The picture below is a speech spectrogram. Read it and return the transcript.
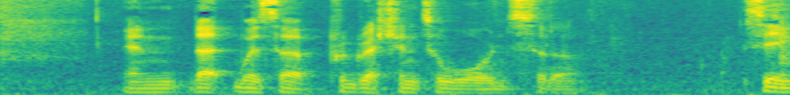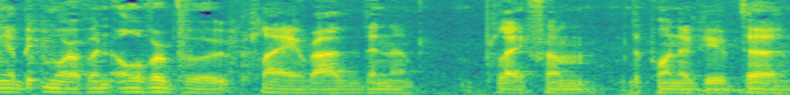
and that was a progression towards sort of seeing a bit more of an overview play rather than a play from the point of view of the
